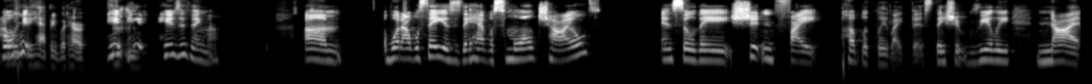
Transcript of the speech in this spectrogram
Well, I wouldn't here, be happy with her. Here, here's the thing, Ma. Um, what I will say is they have a small child, and so they shouldn't fight publicly like this. They should really not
